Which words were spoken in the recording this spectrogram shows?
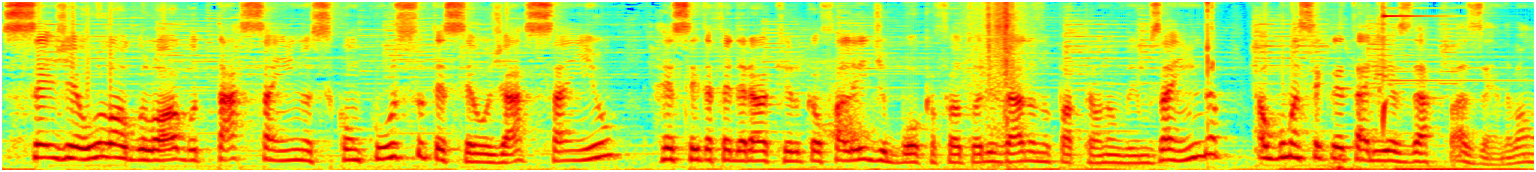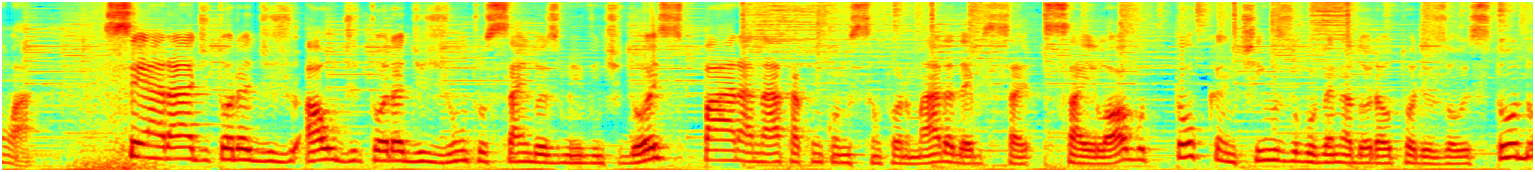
CGU logo logo está saindo esse concurso, TCU já saiu. Receita Federal, aquilo que eu falei, de boca foi autorizado, no papel não vimos ainda. Algumas secretarias da Fazenda, vamos lá. Ceará, auditora, de, auditora adjunto, sai em 2022. Paraná está com comissão formada, deve sa sair logo. Tocantins, o governador autorizou o estudo.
